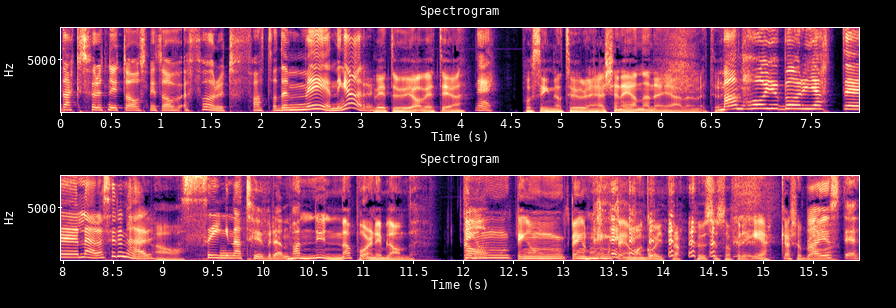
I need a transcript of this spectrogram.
är dags för ett nytt avsnitt av Förutfattade meningar. Vet du hur jag vet det? Nej. På signaturen. Jag känner igen den där jäveln. Vet du. Man har ju börjat eh, lära sig den här Ja. signaturen. Man nynnar på den ibland. Ding, ding, ding, ding. Man går i trapphus och så, för det ekar så bra. Ja, just det.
